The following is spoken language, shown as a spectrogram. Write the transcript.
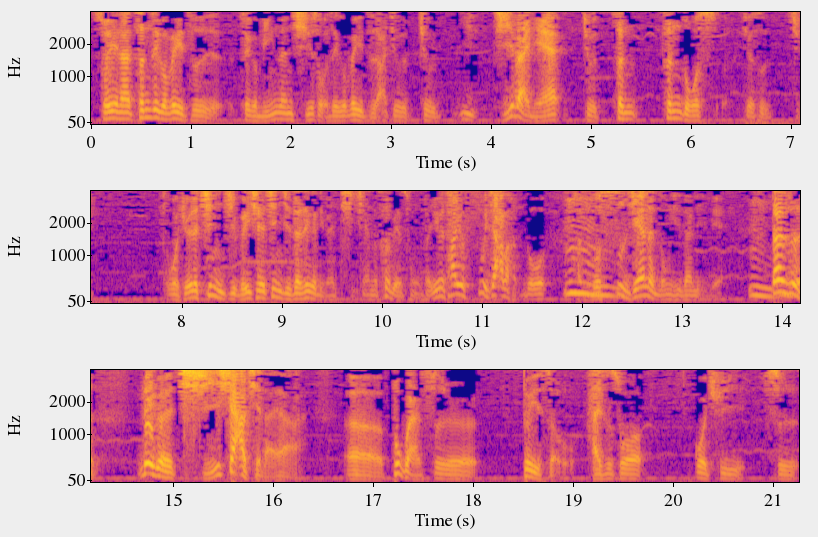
所以呢，争这个位置，这个名人其所这个位置啊，就就一几百年就争争夺死，就是就。我觉得竞技围棋的竞技在这个里面体现的特别充分，因为它又附加了很多、很多世间的东西在里面。嗯但是那个棋下起来啊，呃，不管是对手还是说过去是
